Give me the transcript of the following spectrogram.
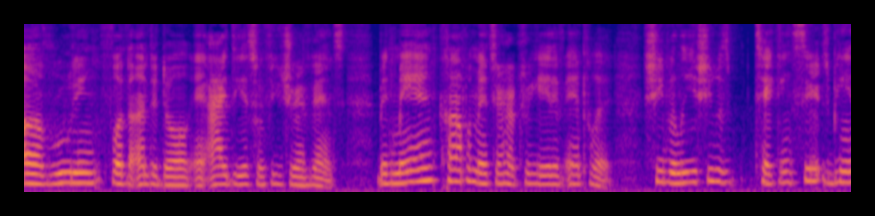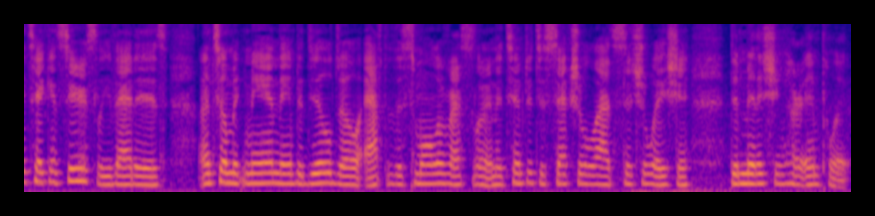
of rooting for the underdog and ideas for future events. McMahon complimented her creative input. She believed she was taking ser- being taken seriously, that is, until McMahon named a dildo after the smaller wrestler and attempted to sexualize the situation, diminishing her input.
